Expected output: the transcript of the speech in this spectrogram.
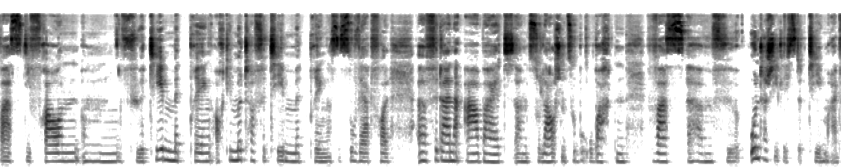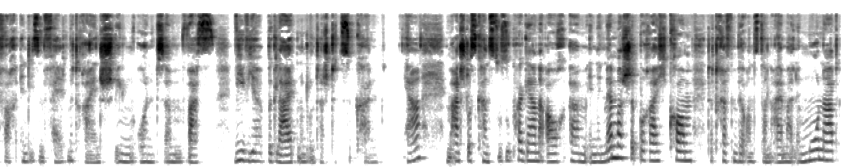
was die Frauen ähm, für Themen mitbringen, auch die Mütter für Themen mitbringen. Es ist so wertvoll äh, für deine Arbeit ähm, zu lauschen, zu beobachten, was ähm, für unterschiedlichste Themen einfach in diesem Feld mit reinschwingen und ähm, was, wie wir begleiten und unterstützen können. Ja, im Anschluss kannst du super gerne auch ähm, in den Membership-Bereich kommen. Da treffen wir uns dann einmal im Monat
